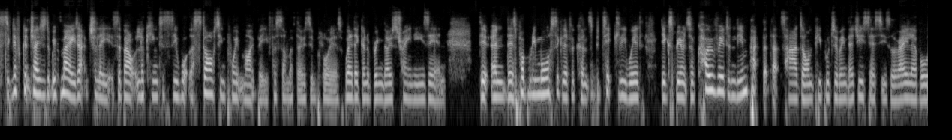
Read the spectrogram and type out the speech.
significant changes that we've made actually it's about looking to see what the starting point might be for some of those employers where they're going to bring those trainees in. And there's probably more significance particularly with the experience of covid and the impact that that's had on people doing their gcse's or a levels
